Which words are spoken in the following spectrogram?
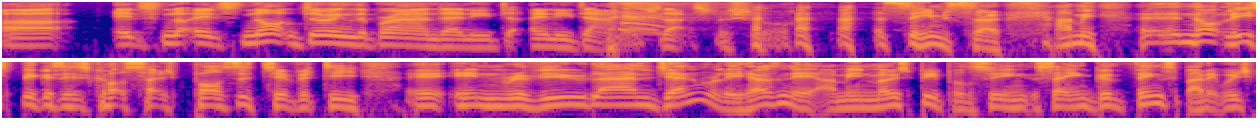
Uh, it's not it's not doing the brand any any damage that's for sure. Seems so. I mean uh, not least because it's got such positivity in review land generally hasn't it? I mean most people seeing saying good things about it which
